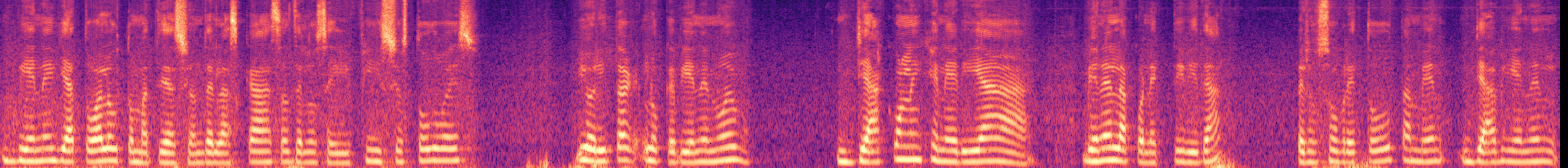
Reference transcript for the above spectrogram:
viene ya toda la automatización de las casas, de los edificios, todo eso. Y ahorita lo que viene nuevo, ya con la ingeniería viene la conectividad, pero sobre todo también ya viene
